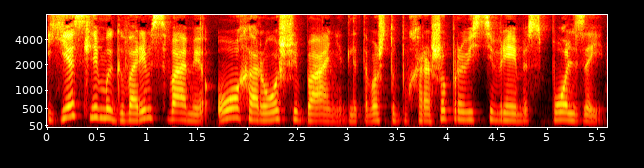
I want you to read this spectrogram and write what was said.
если мы говорим с вами о хорошей бане для того, чтобы хорошо провести время с пользой,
